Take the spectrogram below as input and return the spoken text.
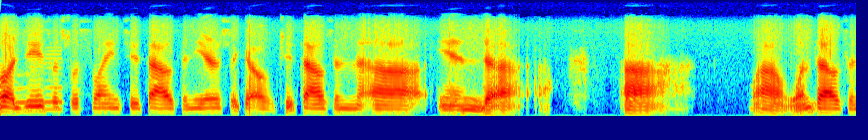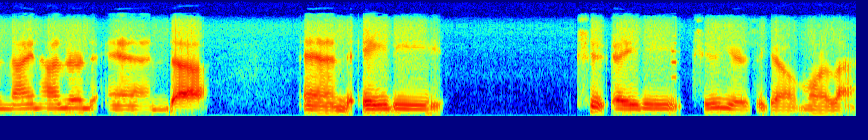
Lord, mm-hmm. Jesus was slain 2,000 years ago, 2,000 uh, and uh, uh, wow, 1,900 and uh, and 82, 82 years ago, more or less.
